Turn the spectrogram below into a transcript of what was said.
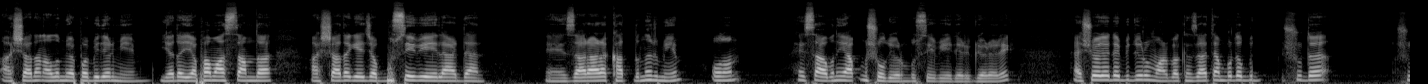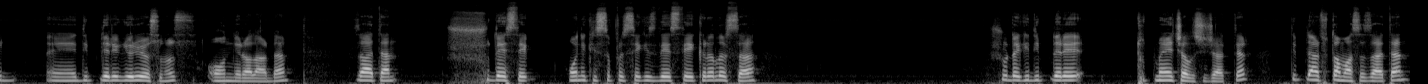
aşağıdan alım yapabilir miyim? Ya da yapamazsam da aşağıda gelecek bu seviyelerden e, zarara katlanır mıyım? Onun hesabını yapmış oluyorum bu seviyeleri görerek. Ha şöyle de bir durum var. Bakın zaten burada bu şurada şu e, dipleri görüyorsunuz 10 liralarda. Zaten şu destek 12.08 desteği kırılırsa şuradaki dipleri tutmaya çalışacaktır. Dipler tutamazsa zaten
